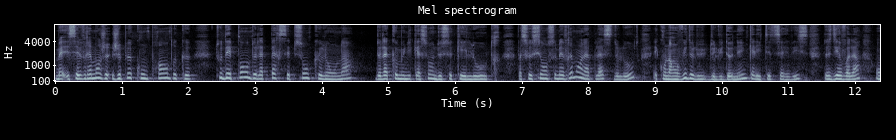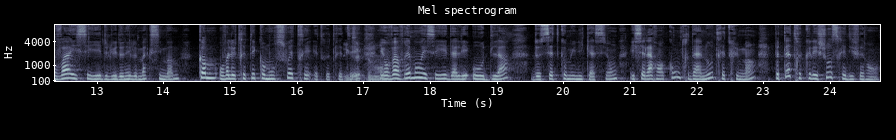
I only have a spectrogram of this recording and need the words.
mais c'est vraiment, je, je peux comprendre que tout dépend de la perception que l'on a de la communication et de ce qu'est l'autre. Parce que si on se met vraiment à la place de l'autre et qu'on a envie de lui, de lui donner une qualité de service, de se dire voilà, on va essayer de lui donner le maximum, comme on va le traiter comme on souhaiterait être traité. Exactement. Et on va vraiment essayer d'aller au-delà de cette communication. Et c'est la rencontre d'un autre être humain. Peut-être que les choses seraient différentes.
